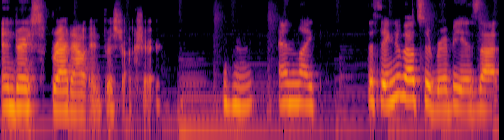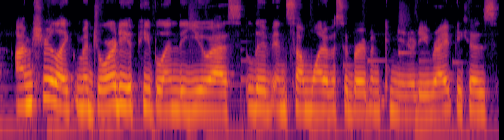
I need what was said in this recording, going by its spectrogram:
and very spread out infrastructure. Mm-hmm. And like the thing about suburbia is that I'm sure like majority of people in the US live in somewhat of a suburban community, right? Because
